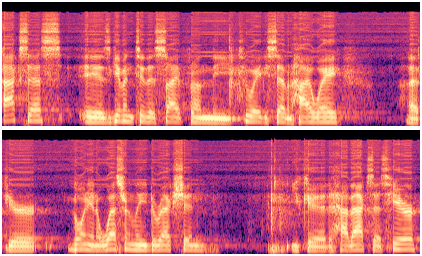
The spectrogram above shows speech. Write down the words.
Access is given to this site from the 287 highway. Uh, If you're going in a westerly direction, you could have access here,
